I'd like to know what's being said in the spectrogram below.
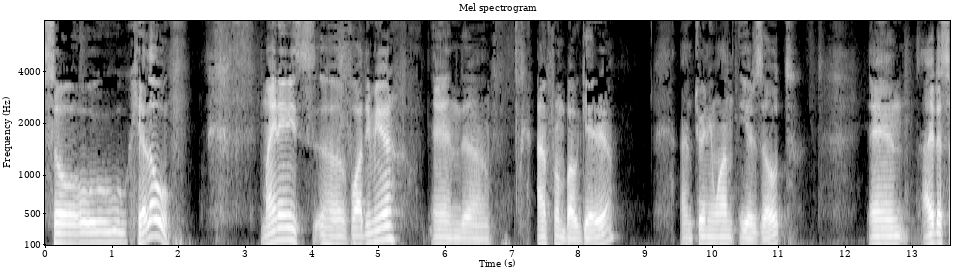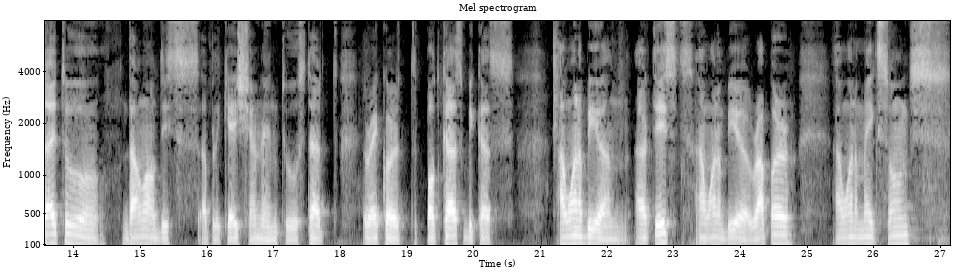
So, hello. My name is uh, Vladimir and uh, I'm from Bulgaria. I'm 21 years old and I decided to download this application and to start record podcast because I want to be an artist. I want to be a rapper. I want to make songs,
